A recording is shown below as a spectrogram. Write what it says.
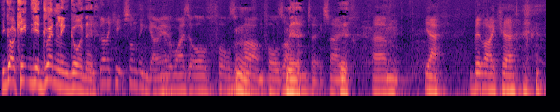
you got to keep the adrenaline going then. You've got to keep something going, otherwise it all falls Mm. apart and falls off, Yeah. doesn't it? So, Yeah. um, yeah, a bit like uh,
